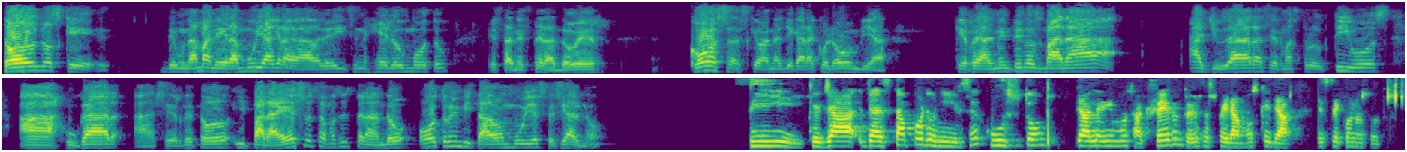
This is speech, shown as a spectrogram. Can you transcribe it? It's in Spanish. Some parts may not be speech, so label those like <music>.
Todos los que de una manera muy agradable dicen Hello Moto están esperando ver cosas que van a llegar a Colombia, que realmente nos van a ayudar a ser más productivos, a jugar, a hacer de todo. Y para eso estamos esperando otro invitado muy especial, ¿no? Sí, que ya, ya está por unirse, justo ya le dimos acceso, entonces esperamos que ya esté con nosotros.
